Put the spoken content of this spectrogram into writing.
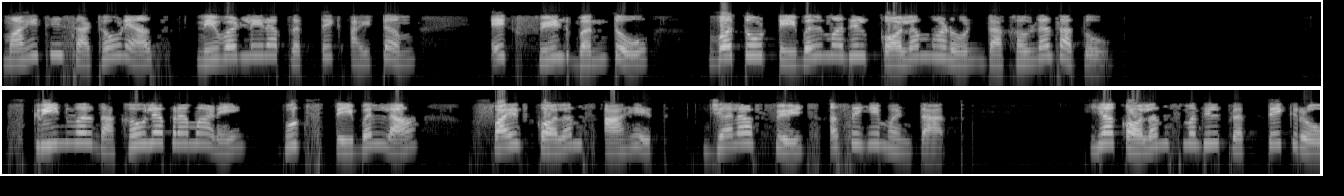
माहिती साठवण्यास निवडलेला प्रत्येक आयटम एक फील्ड बनतो व तो टेबल मधील कॉलम म्हणून दाखवला जातो. स्क्रीनवर दाखवल्याप्रमाणे बुक्स टेबलला 5 कॉलम्न्स आहेत ज्याला फील्ड्स असेही म्हणतात. ह्या कॉलम्समधील प्रत्येक रो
